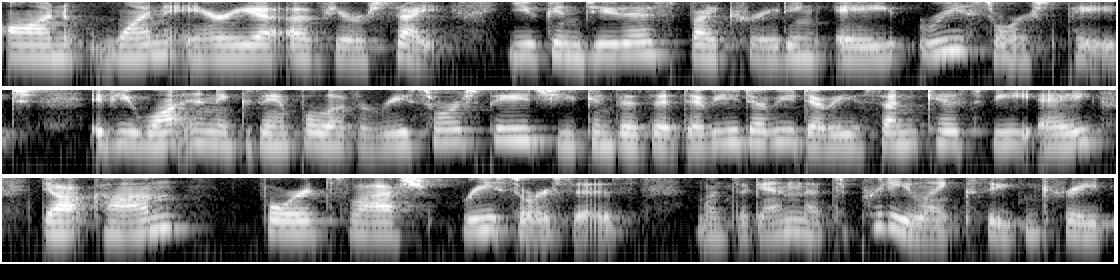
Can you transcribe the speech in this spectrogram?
on one area of your site. You can do this by creating a resource page. If you want an example of a resource page, you can visit www.sunkissedva.com forward slash resources. Once again, that's a pretty link, so you can create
